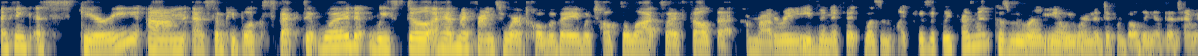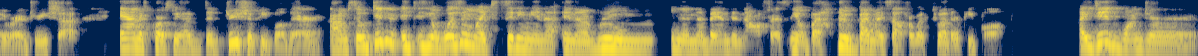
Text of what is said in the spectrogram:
I think, as scary um, as some people expect it would. We still, I had my friends who were at Chovevei, which helped a lot. So I felt that camaraderie, even if it wasn't like physically present, because we were, you know, we were in a different building at that time. We were at Drisha and of course we had the Drisha people there. Um, so it didn't it you know wasn't like sitting in a in a room in an abandoned office, you know, by by myself or with two other people. I did wonder,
